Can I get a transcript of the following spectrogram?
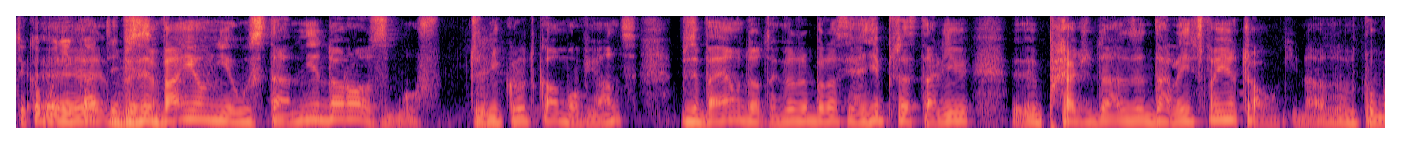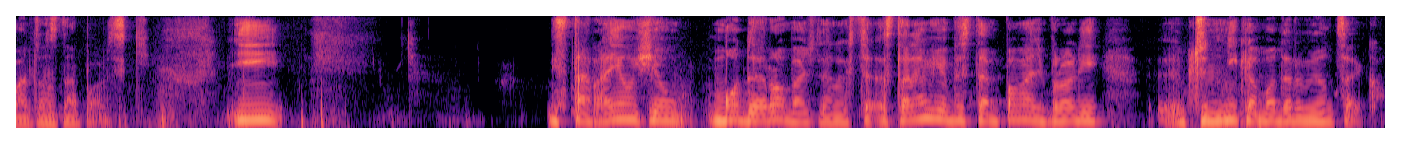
te komunikaty. E, wzywają nieustannie do rozmów. Czyli krótko mówiąc, wzywają do tego, żeby Rosjanie przestali e, pchać da, dalej swoje czołgi, no, tłumacząc na polski. I, starają się moderować, starają się występować w roli e, czynnika moderującego.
